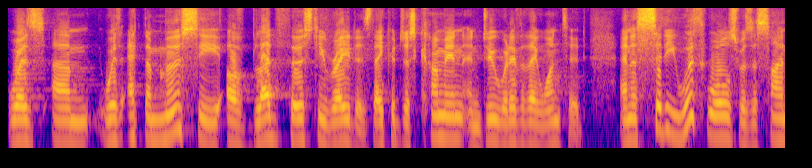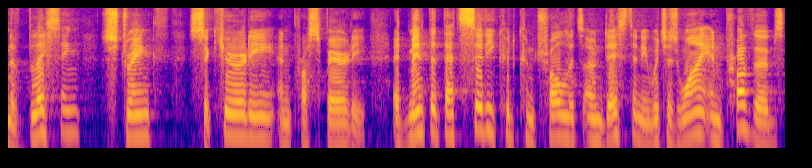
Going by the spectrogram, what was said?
was, um, was at the mercy of bloodthirsty raiders. They could just come in and do whatever they wanted. And a city with walls was a sign of blessing, strength, security, and prosperity. It meant that that city could control its own destiny, which is why in Proverbs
